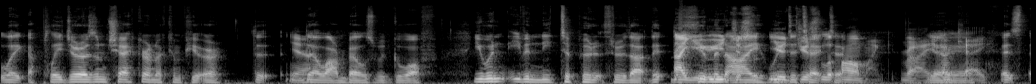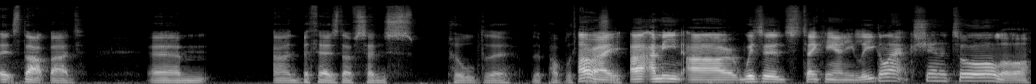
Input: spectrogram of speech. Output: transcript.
like a plagiarism checker on a computer, the Yeah. the alarm bells would go off. You wouldn't even need to put it through that. The, the Ah, you, human you just, eye would you'd detect just look. it. Oh my. Right. yeah, okay. yeah. It's it's that bad. Um, and Bethesda have since pulled the the publication. All right. Uh, I mean, are Wizards taking any legal action at all, or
